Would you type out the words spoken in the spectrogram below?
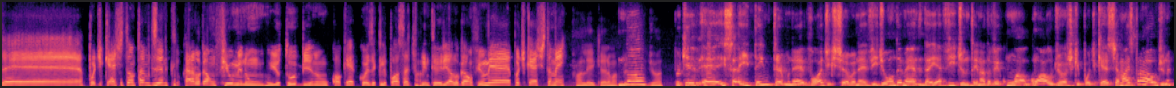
é podcast, então tá me dizendo que o cara alugar um filme no YouTube, num qualquer coisa que ele possa, tipo, em teoria, alugar um filme é podcast também. Falei que era uma pergunta Não. idiota. Porque é, isso aí tem um termo, né? VOD que chama, né? Vídeo on demand. Daí é vídeo, não tem nada a ver com, com áudio. Eu acho que podcast é mais pra áudio, né?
